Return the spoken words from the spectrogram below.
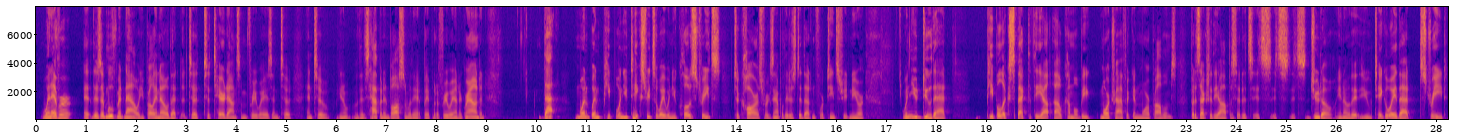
whenever uh, there's a movement now you probably know that to to tear down some freeways and to and to you know this happened in Boston where they, they put a freeway underground and that when when people when you take streets away, when you close streets to cars, for example, they just did that in 14th Street, New York. When you do that, people expect that the out- outcome will be more traffic and more problems, but it's actually the opposite. It's it's it's it's judo. You know, that you take away that street,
